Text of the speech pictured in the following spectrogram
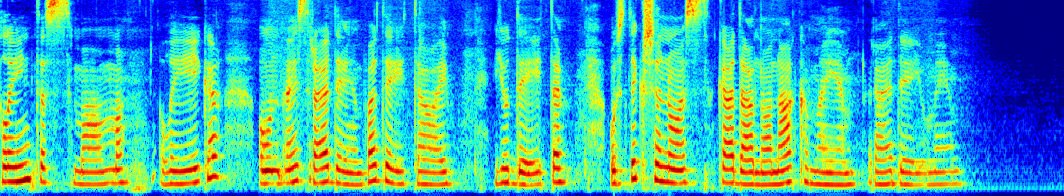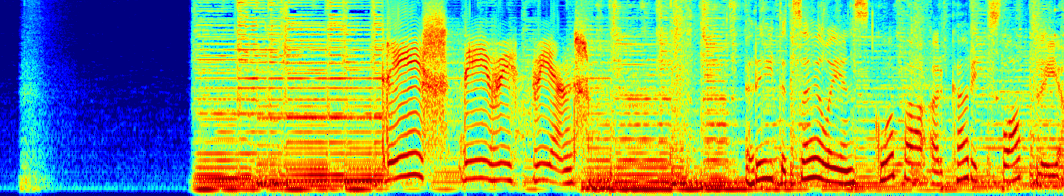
Klintas mamma Līga un es raidījumu vadītāju Judīte. Uz tikšanos kādā no nākamajiem raidījumiem. Divi, viens. Rīta cēliens kopā ar Karitas Latviju.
